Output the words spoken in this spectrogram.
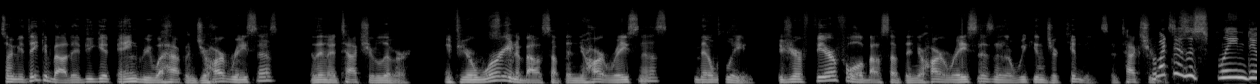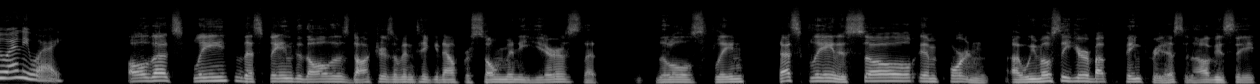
So if you think about it, if you get angry, what happens? Your heart races and then attacks your liver. If you're worrying about something, your heart races, then spleen. If you're fearful about something, your heart races and it weakens your kidneys, It attacks your. What does a spleen do anyway? all that spleen, that spleen that all those doctors have been taking out for so many years, that little spleen, that spleen is so important. Uh, we mostly hear about the pancreas and obviously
